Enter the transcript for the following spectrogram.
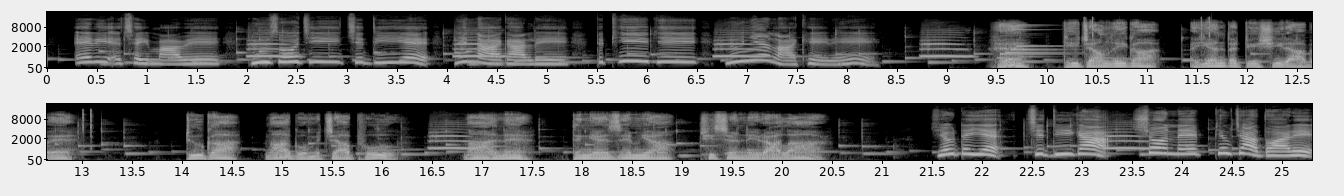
။အဲ့ဒီအချိန်မှာပဲလူဆိုးကြီးချစ်တီးရဲ့မျက်နာကလည်းတဖြည်းဖြည်းနူးညံ့လာခဲ့တယ်ဟဲ ဒီကြောင်လေးကအရင်တတိရှိတာပဲသူကငါကိုမကြောက်ဘူးငါနဲ့တငယ်စင်းများချစ်စနေရလား။ရုတ်တရက်ချစ်တီးကရှော့နေပြုတ်ကျသွားတဲ့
